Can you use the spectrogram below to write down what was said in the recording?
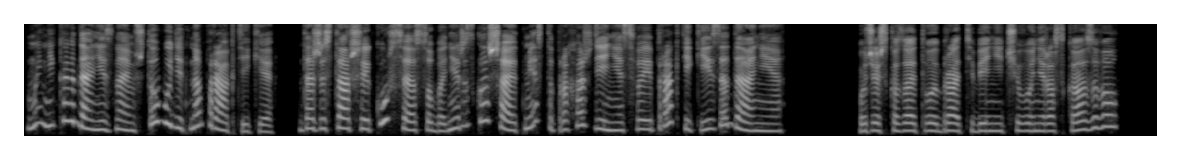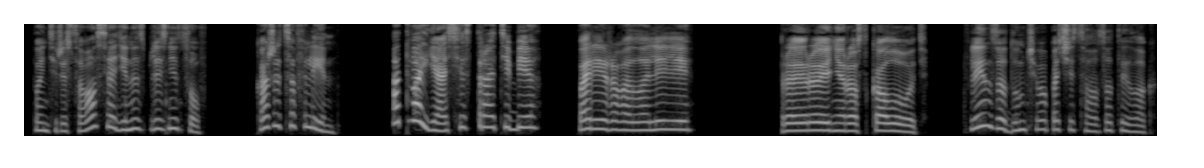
«Мы никогда не знаем, что будет на практике, Даже старшие курсы особо не разглашают место прохождения своей практики и задания. «Хочешь сказать, твой брат тебе ничего не рассказывал?» — поинтересовался один из близнецов. «Кажется, Флинн». «А твоя сестра тебе?» — парировала Лили. «Рэй-Рэй не расколоть!» Флинн задумчиво почесал затылок.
